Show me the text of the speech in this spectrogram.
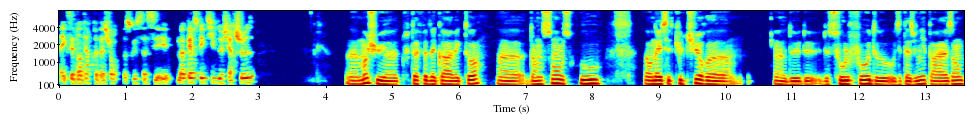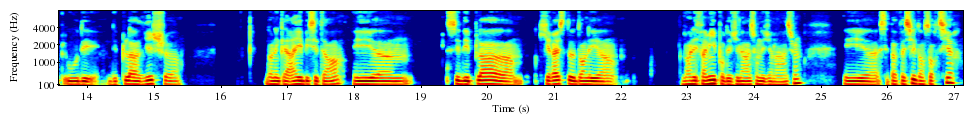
avec cette interprétation, parce que ça c'est ma perspective de chercheuse. Euh, moi, je suis euh, tout à fait d'accord avec toi, euh, dans le sens où on a eu cette culture de, de, de, soul food aux États-Unis, par exemple, ou des, plats riches dans les Caraïbes, etc. Et c'est des plats qui restent dans les, familles pour des générations et des générations. Et c'est pas facile d'en sortir.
